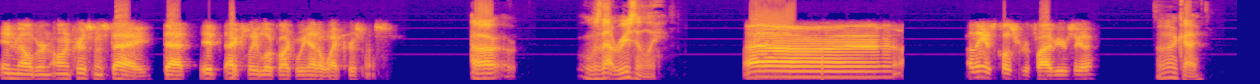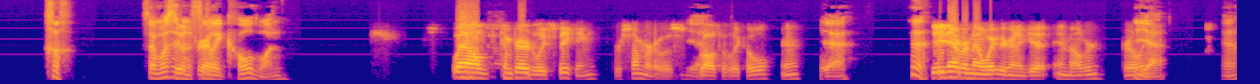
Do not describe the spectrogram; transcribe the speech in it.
in Melbourne on Christmas Day that it actually looked like we had a white Christmas. Uh, was that recently? Uh, I think it's closer to five years ago. Okay. Huh. So it must have been a Good for you. fairly cold one. Well, comparatively speaking, for summer it was Yeah. relatively cool. Yeah. Yeah. You never know what you're going to get in Melbourne. Really. Yeah. Yeah.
